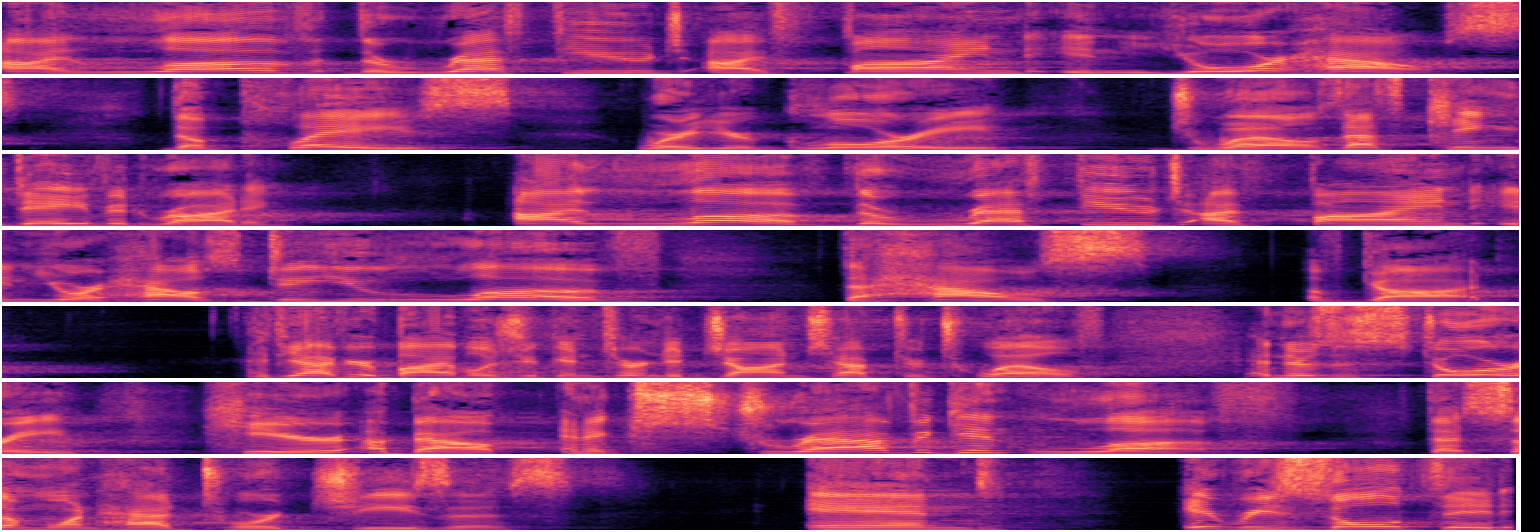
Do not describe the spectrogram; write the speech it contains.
I love the refuge I find in your house, the place where your glory dwells. That's King David writing. I love the refuge I find in your house. Do you love the house of God? If you have your Bibles, you can turn to John chapter 12. And there's a story here about an extravagant love that someone had toward Jesus. And it resulted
